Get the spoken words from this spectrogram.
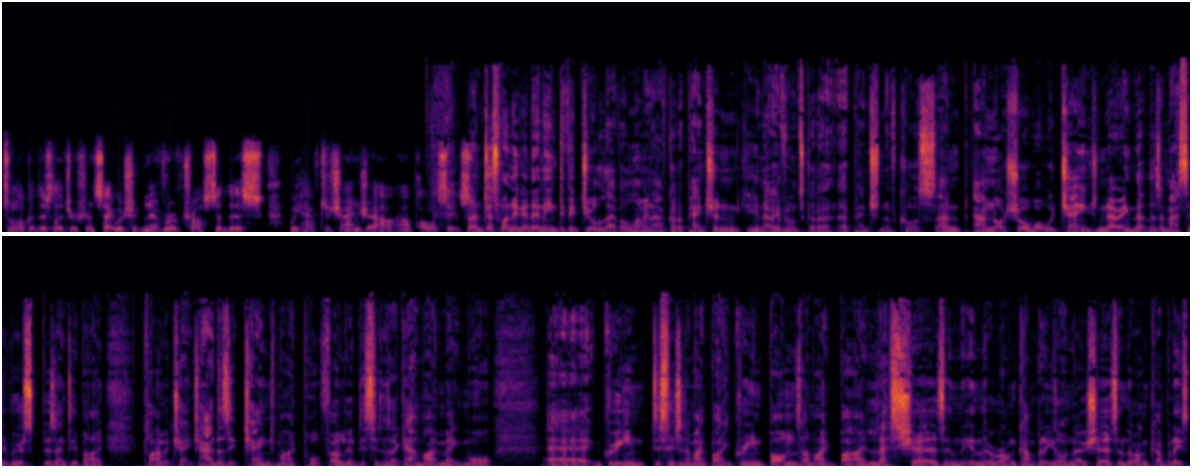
to look at this literature and say we should never have trusted this. We have to change our, our policies. But I'm just wondering at an individual level. I mean, I've got a pension. You know, everyone's got a, a pension, of course, and I'm not sure what would change knowing that there's a massive risk presented by climate change. How does it change my portfolio decisions? Okay, I might make more uh, green decisions. I might buy green bonds. I might buy less shares in in the wrong companies or no shares in the wrong companies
